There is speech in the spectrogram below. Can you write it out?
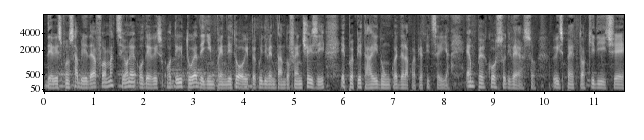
dei responsabili della formazione o, dei, o addirittura degli imprenditori imprenditori, per cui diventando franchisee e proprietari dunque della propria pizzeria. È un percorso diverso rispetto a chi dice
